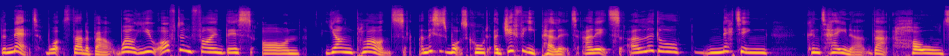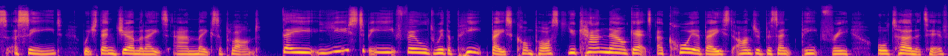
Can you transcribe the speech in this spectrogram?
The net, what's that about? Well, you often find this on young plants, and this is what's called a jiffy pellet, and it's a little netting container that holds a seed which then germinates and makes a plant. They used to be filled with a peat based compost. You can now get a coir based 100% peat free alternative.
